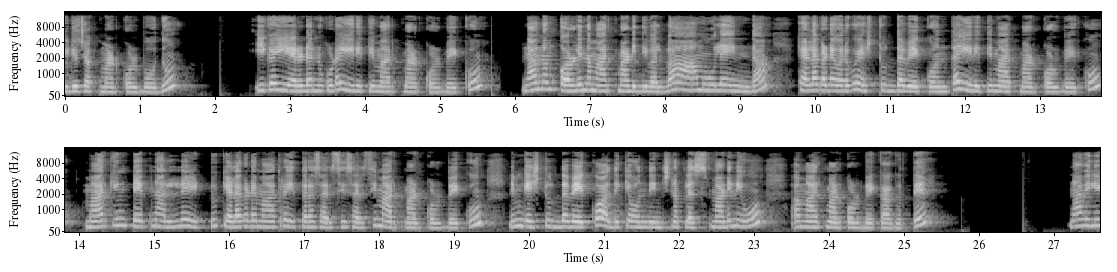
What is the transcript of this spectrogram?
ವಿಡಿಯೋ ಚೆಕ್ ಮಾಡ್ಕೊಳ್ಬೋದು. ಈಗ ಈ ಎರಡನ್ನು ಕೂಡ ಈ ರೀತಿ ಮಾರ್ಕ್ ಮಾಡಿಕೊಳ್ಬೇಕು. ನಾವು ನಮ್ಮ ಕೊರಳಿನ ಮಾರ್ಕ್ ಮಾಡಿದ್ದೀವಲ್ವ? ಆ ಮೂಲೆಯಿಂದ ಕೆಳಗಡೆವರೆಗೂ ಎಷ್ಟು ಉದ್ದ ಬೇಕು ಅಂತ ಈ ರೀತಿ ಮಾರ್ಕ್ ಮಾಡ್ಕೊಳ್ಬೇಕು. ಮಾರ್ಕಿಂಗ್ ಟೇಪ್ನ ಅಲ್ಲೇ ಇಟ್ಟು ಕೆಳಗಡೆ ಮಾತ್ರ ಈ ಥರ ಸರಿಸಿ ಸರಿಸಿ ಮಾರ್ಕ್ ಮಾಡಿಕೊಳ್ಬೇಕು. ನಿಮ್ಗೆ ಎಷ್ಟು ಉದ್ದ ಬೇಕೋ ಅದಕ್ಕೆ ಒಂದು ಇಂಚಿನ ಪ್ಲಸ್ ಮಾಡಿ ನೀವು ಮಾರ್ಕ್ ಮಾಡಿಕೊಳ್ಬೇಕಾಗುತ್ತೆ. ನಾವಿಲ್ಲಿ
